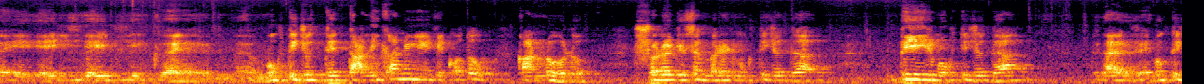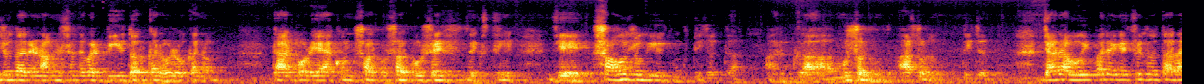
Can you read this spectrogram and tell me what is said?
এই- এই মুক্তিযুদ্ধের তালিকা নিয়ে যে কত কাণ্ড হলো ষোলোই ডিসেম্বরের মুক্তিযোদ্ধা বীর মুক্তিযোদ্ধা আহ, মুক্তিযোদ্ধাদের নামের সাথে আবার বীর দরকার হলো কেন? তারপরে এখন সর্ব সর্বশেষ দেখছি যে সহযোগী মুক্তিযোদ্ধা আর মুসলমান, আসল মুক্তিযোদ্ধা। যারা ওই পারে গেছিল, তারা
